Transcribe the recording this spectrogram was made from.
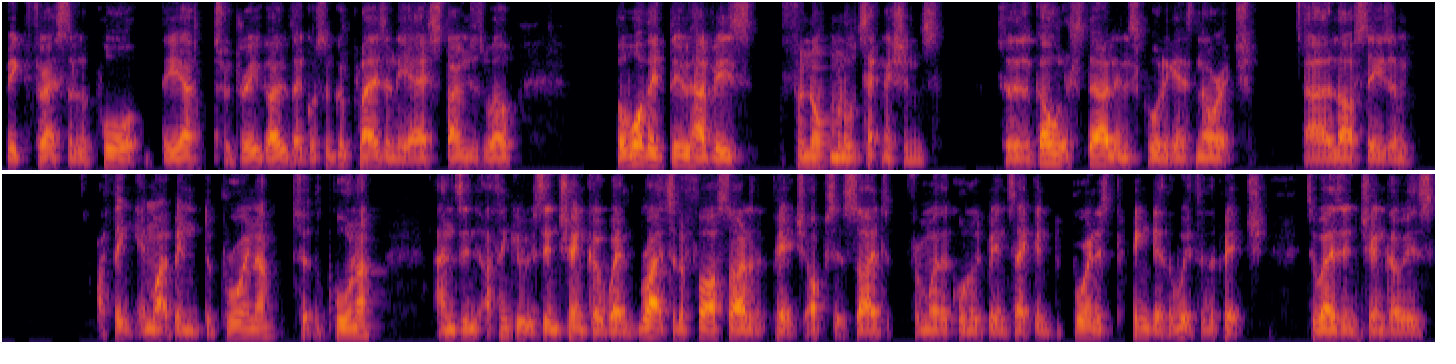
big threats to Laporte, Dias, Rodrigo. They've got some good players in the air, Stones as well. But what they do have is phenomenal technicians. So there's a goal that Sterling scored against Norwich uh, last season. I think it might have been De Bruyne took the corner, and I think it was Zinchenko went right to the far side of the pitch, opposite side from where the corner was being taken. De Bruyne has pinged it the width of the pitch to where Zinchenko is.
